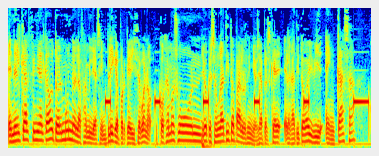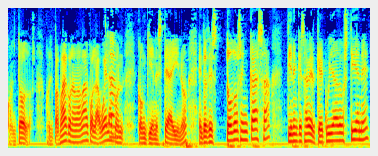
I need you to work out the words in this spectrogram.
en el que al fin y al cabo todo el mundo en la familia se implique, porque dice, bueno, cogemos un, yo que sé, un gatito para los niños, ya, pero es que el gatito va a vivir en casa con todos, con el papá, con la mamá, con la abuela, con, con quien esté ahí, ¿no? Entonces, todos en casa tienen que saber qué cuidados tiene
